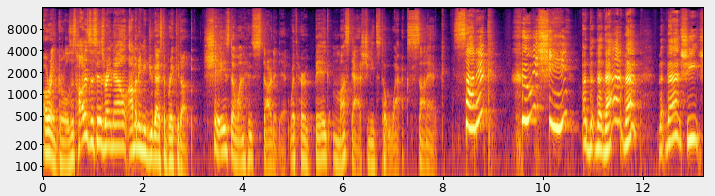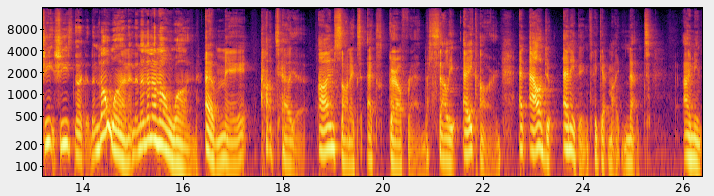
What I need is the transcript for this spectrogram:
All right, girls, as hot as this is right now, I'm gonna need you guys to break it up. Shay's the one who started it. With her big mustache, she needs to wax Sonic. Sonic? Who is she? Uh, th- th- that, that, that, that, she, she, she's, uh, no one, no, no, no, no one. Oh, me? I'll tell you. I'm Sonic's ex-girlfriend, Sally Acorn, and I'll do anything to get my nut. I mean,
